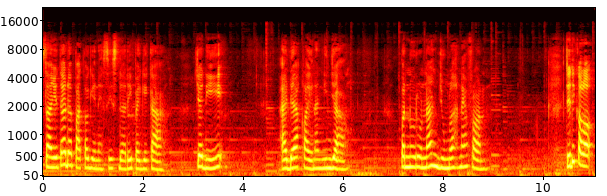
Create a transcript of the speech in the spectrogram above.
Selanjutnya ada patogenesis dari PGK. Jadi, ada kelainan ginjal, penurunan jumlah nefron. Jadi kalau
